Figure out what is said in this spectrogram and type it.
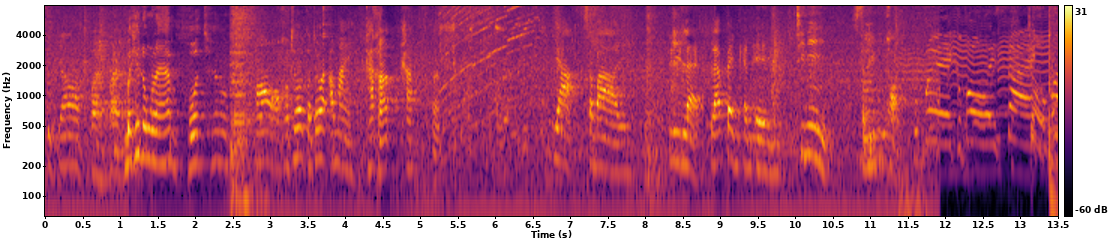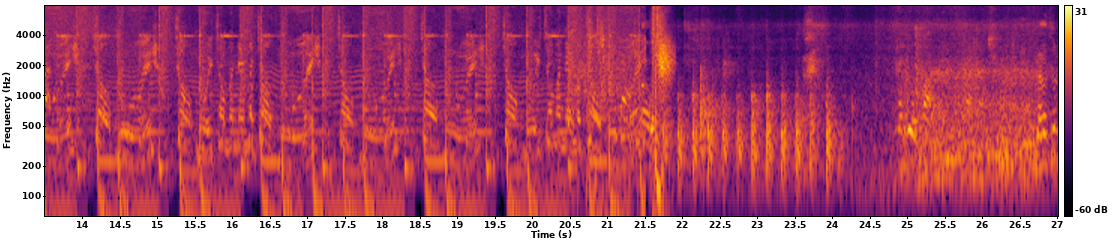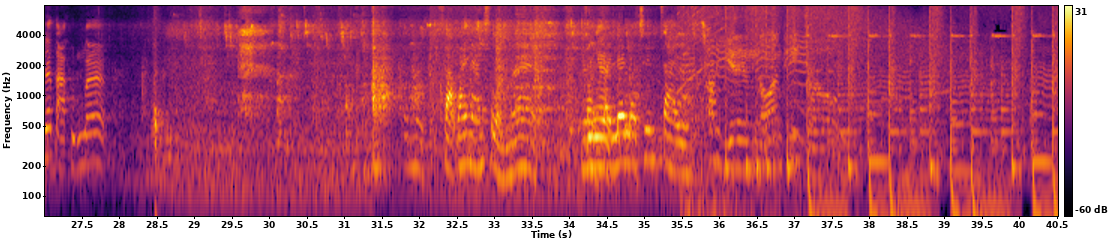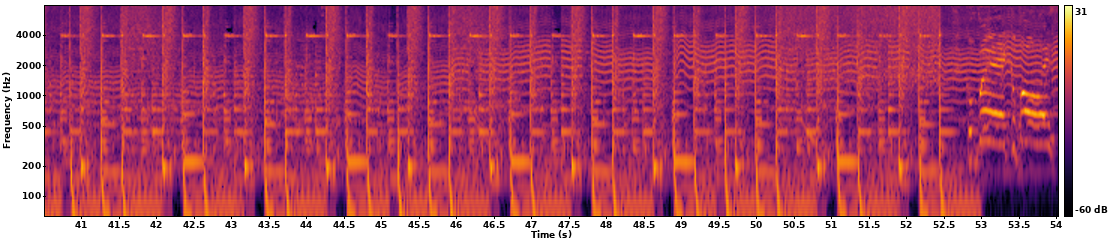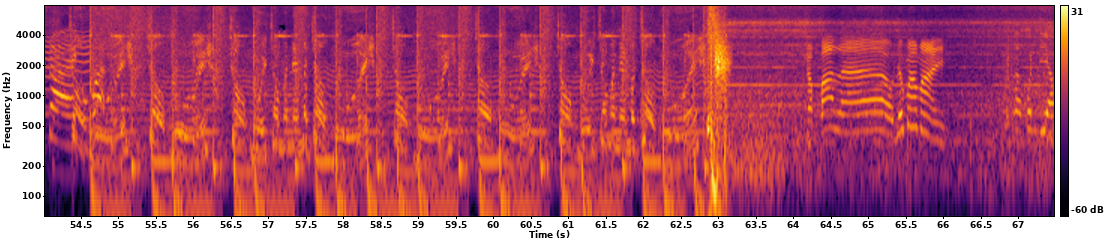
สุดยอดไม่ใช่โรงแรมโฮเทลอ๋อขอโทษขอโทษเอาใหม่คัดคัดอยากสบาย รีแลกซ์และเป็นกันเองที่นี่สลิปพอร์ตนางทุนหน้าตาคุ้นมาก สนุกสระว่ายน้ำสวยมากลงไปเล่นเราชื่นใจยืจจกหมวยจกหมวยจกมันเน้มาจกหมวยจก กลับบ้านแล้วแล้วมาใหม่มาคนเดียว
